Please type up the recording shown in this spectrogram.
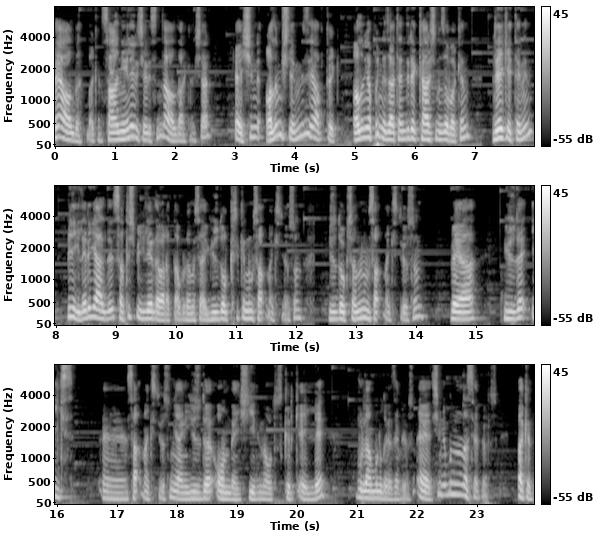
ve aldı. Bakın saniyeler içerisinde aldı arkadaşlar. Evet şimdi alım işlemimizi yaptık. Alım yapınca zaten direkt karşınıza bakın. RKT'nin bilgileri geldi. Satış bilgileri de var hatta burada. Mesela %40'ını mı satmak istiyorsun? %90'ını mı satmak istiyorsun? Veya %X e, satmak istiyorsun. Yani %15, 20, 30, 40, 50. Buradan bunu da yazabiliyorsun. Evet şimdi bunu nasıl yapıyoruz? Bakın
